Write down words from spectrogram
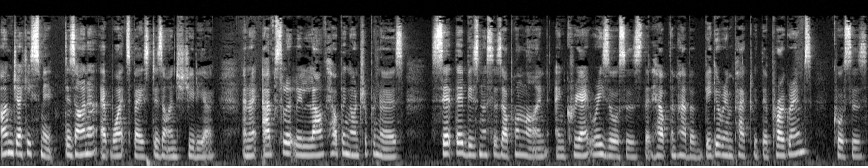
I'm Jackie Smith, designer at Whitespace Design Studio, and I absolutely love helping entrepreneurs set their businesses up online and create resources that help them have a bigger impact with their programs, courses,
